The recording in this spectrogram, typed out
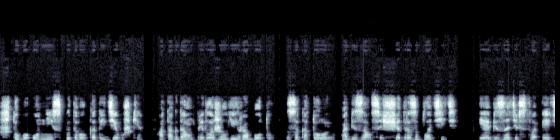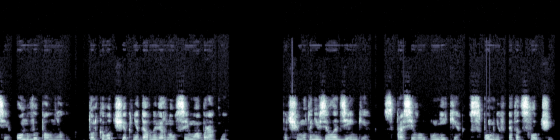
чтобы он не испытывал к этой девушке, а тогда он предложил ей работу, за которую обязался щедро заплатить. И обязательства эти он выполнил. Только вот чек недавно вернулся ему обратно. — Почему ты не взяла деньги? — спросил он у Ники, вспомнив этот случай.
